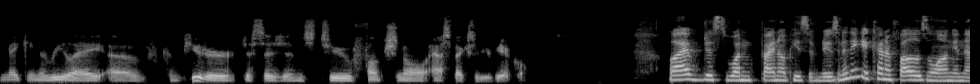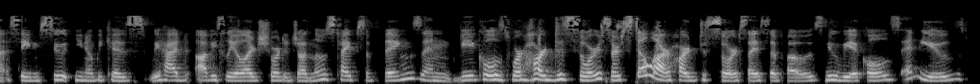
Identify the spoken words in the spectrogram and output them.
making the relay of computer decisions to functional aspects of your vehicle. Well, I have just one final piece of news, and I think it kind of follows along in that same suit, you know, because we had obviously a large shortage on those types of things, and vehicles were hard to source, or still are hard to source, I suppose, new vehicles and used.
